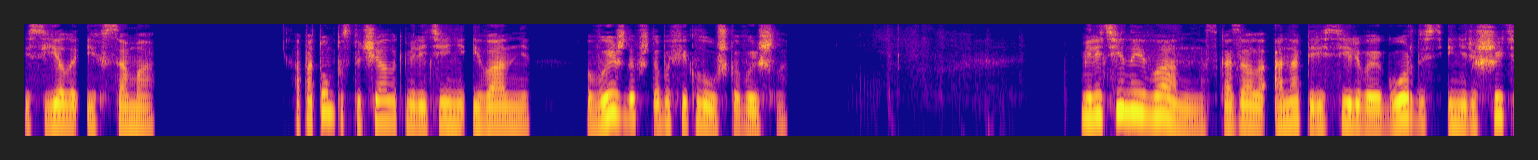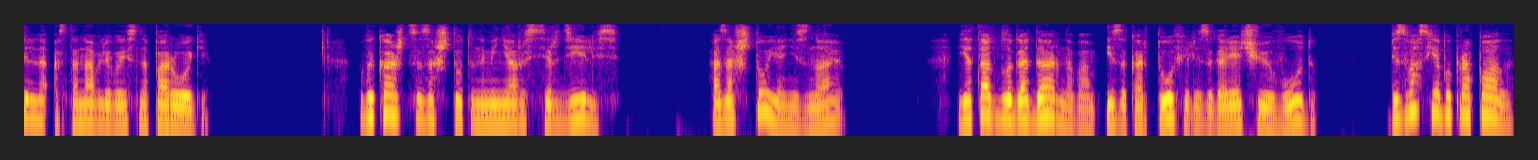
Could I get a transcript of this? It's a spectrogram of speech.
и съела их сама. А потом постучала к Мелетине Иванне, выждав, чтобы феклушка вышла. «Мелетина Ивановна», — сказала она, пересиливая гордость и нерешительно останавливаясь на пороге. «Вы, кажется, за что-то на меня рассердились, а за что я не знаю. Я так благодарна вам и за картофель, и за горячую воду. Без вас я бы пропала.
